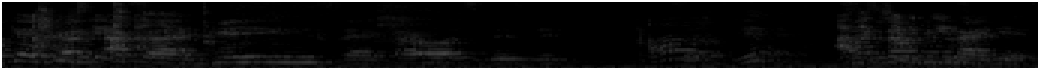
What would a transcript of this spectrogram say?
okay. Ask uh, greens, uh, carrots, this, this. So, Oh, yeah. I like Since I'm giving ideas.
